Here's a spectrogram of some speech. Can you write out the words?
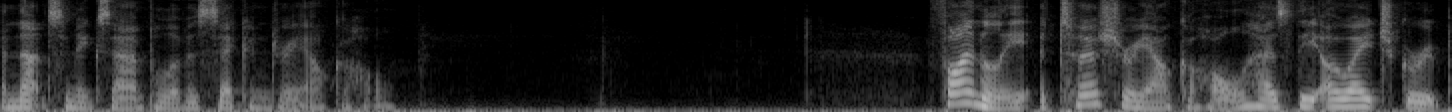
and that's an example of a secondary alcohol. Finally, a tertiary alcohol has the OH group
